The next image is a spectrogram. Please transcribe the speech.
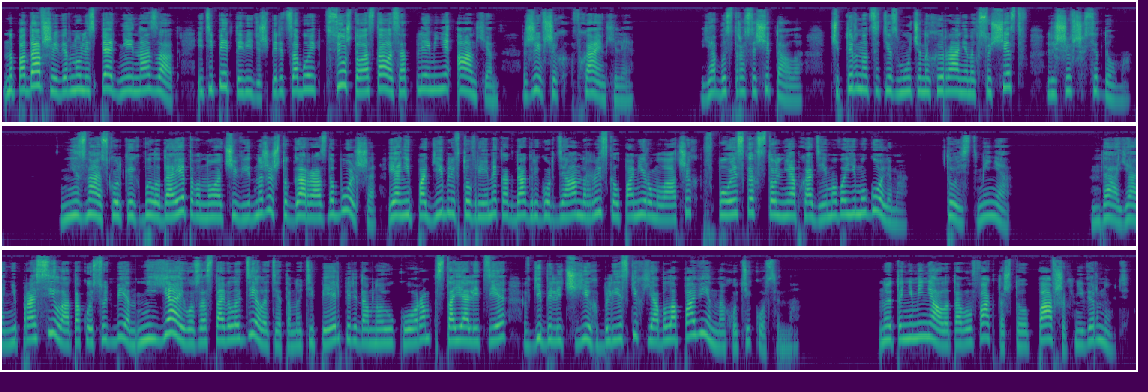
Нападавшие вернулись пять дней назад, и теперь ты видишь перед собой все, что осталось от племени Анхен, живших в Хайнхеле. Я быстро сосчитала. Четырнадцать измученных и раненых существ, лишившихся дома. Не знаю, сколько их было до этого, но очевидно же, что гораздо больше. И они погибли в то время, когда Григордиан рыскал по миру младших в поисках столь необходимого ему голема. То есть меня. Да, я не просила о такой судьбе, не я его заставила делать это, но теперь передо мной укором стояли те, в гибели чьих близких я была повинна, хоть и косвенно. Но это не меняло того факта, что павших не вернуть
